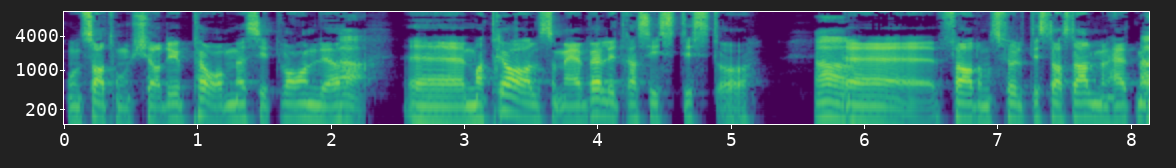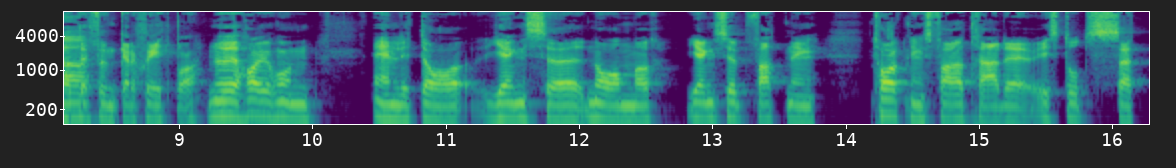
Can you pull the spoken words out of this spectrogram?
hon sa att hon körde ju på med sitt vanliga eh, material som är väldigt rasistiskt och eh, fördomsfullt i största allmänhet, men att det funkade skitbra. Nu har ju hon enligt då gängse normer, gängse uppfattning, tolkningsföreträde i stort sett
